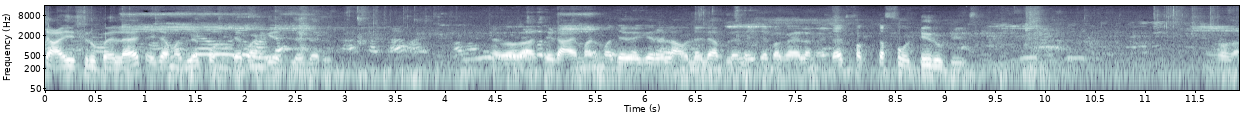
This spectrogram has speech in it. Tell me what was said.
चाळीस रुपयाला आहेत. त्याच्यामधले कोणते पण घेतले तरी. हे बघा असे डायमंडमध्ये वगैरे लावलेले आपल्याला इथे बघायला मिळतात. फक्त फोर्टी रुपीज बघा.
